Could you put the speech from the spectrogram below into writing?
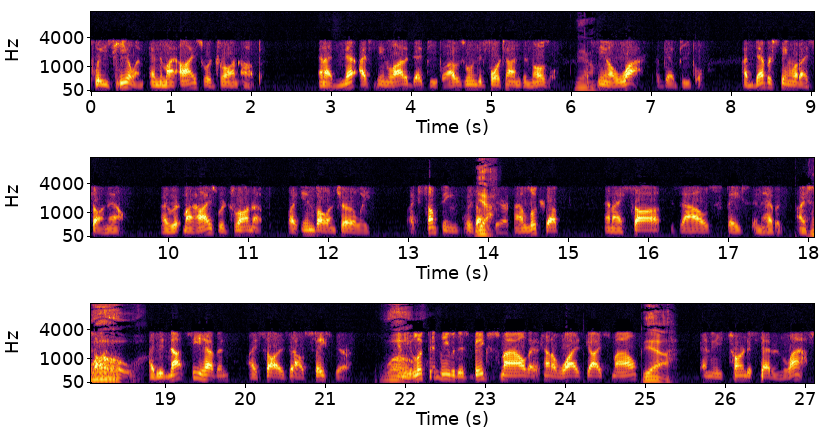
please heal him. And my eyes were drawn up. And I've ne- I've seen a lot of dead people. I was wounded four times in Mosul. Yeah. I've seen a lot of dead people. I've never seen what I saw now. I re- my eyes were drawn up, like involuntarily, like something was Yeah. up there. And I looked up, and I saw Zau's face in heaven. I saw. Whoa. It. I did not see heaven. I saw Zau's face there, Whoa. and he looked at me with his big smile, that kind of wise guy smile, Yeah. and then he turned his head and laughed.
